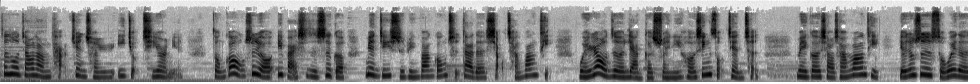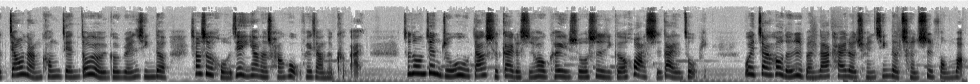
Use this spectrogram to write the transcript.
这座胶囊塔建成于一九七二年，总共是由一百四十四个面积十平方公尺大的小长方体，围绕着两个水泥核心所建成。每个小长方体，也就是所谓的胶囊空间，都有一个圆形的，像是火箭一样的窗户，非常的可爱。这栋建筑物当时盖的时候，可以说是一个划时代的作品，为战后的日本拉开了全新的城市风貌。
